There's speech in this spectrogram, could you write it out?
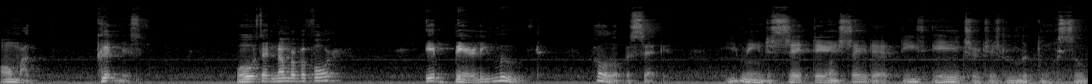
Oh my goodness. What was that number before? It barely moved. Hold up a second. You mean to sit there and say that these eggs are just looking so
